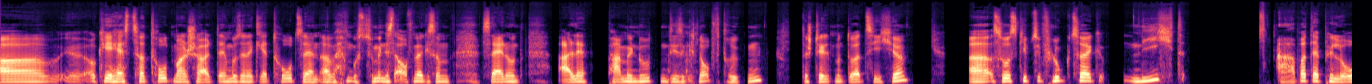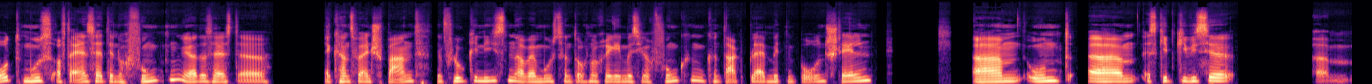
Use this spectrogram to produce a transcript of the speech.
äh, okay, heißt zwar Todmahnschalter, er muss ja nicht gleich tot sein, aber er muss zumindest aufmerksam sein und alle paar Minuten diesen Knopf drücken. Das stellt man dort sicher. Äh, sowas gibt es im Flugzeug nicht, aber der Pilot muss auf der einen Seite noch funken, ja, das heißt, äh, er kann zwar entspannt den Flug genießen, aber er muss dann doch noch regelmäßig auch funken, in Kontakt bleiben mit den Bodenstellen. Ähm, und ähm, es gibt gewisse ähm,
